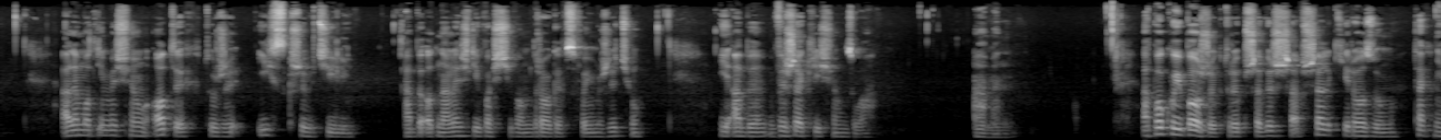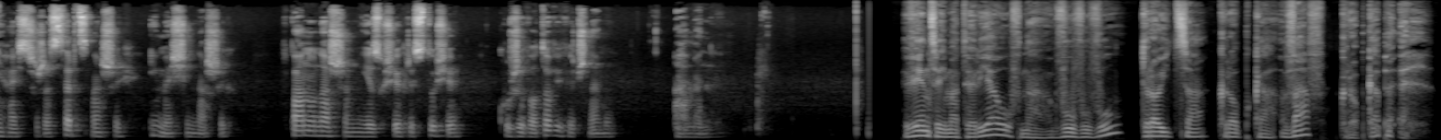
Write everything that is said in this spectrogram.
ale modlimy się o tych, którzy ich skrzywdzili aby odnaleźli właściwą drogę w swoim życiu i aby wyrzekli się zła. Amen. A pokój Boży, który przewyższa wszelki rozum, tak niechaj strzeże serc naszych i myśli naszych. W Panu naszym Jezusie Chrystusie, ku żywotowi wiecznemu. Amen. Więcej materiałów na www.trojca.waw.pl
